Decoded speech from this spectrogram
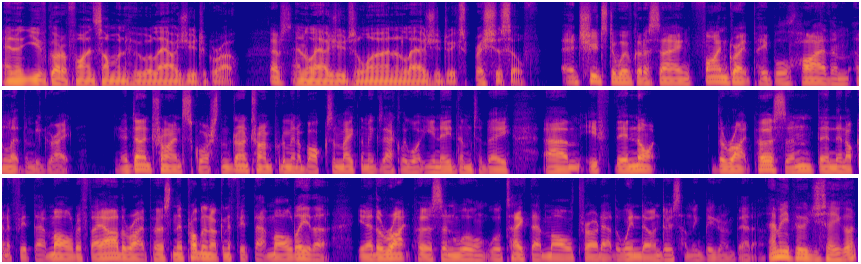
And you've got to find someone who allows you to grow Absolutely. and allows you to learn and allows you to express yourself. at Shootsta, we've got a saying: find great people, hire them, and let them be great. You know, don't try and squash them. Don't try and put them in a box and make them exactly what you need them to be. Um, if they're not the right person, then they're not going to fit that mold. If they are the right person, they're probably not going to fit that mold either. You know, the right person will will take that mold, throw it out the window, and do something bigger and better. How many people did you say you got?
